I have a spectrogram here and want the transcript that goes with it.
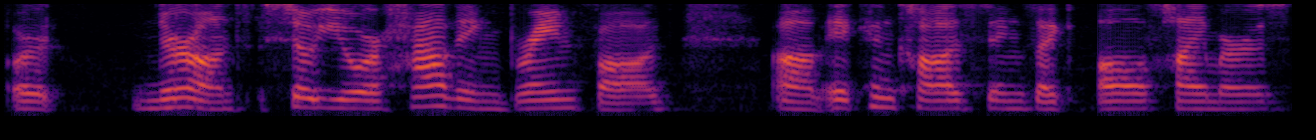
or neurons. So you're having brain fog. Um, it can cause things like Alzheimer's,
